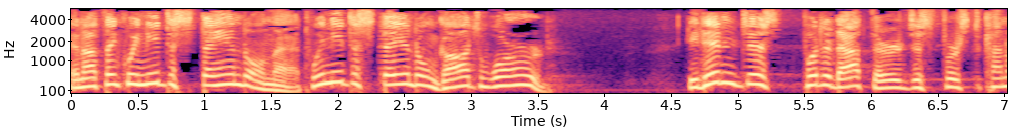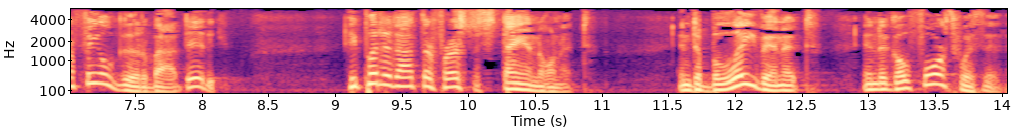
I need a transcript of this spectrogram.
And I think we need to stand on that. We need to stand on God's word. He didn't just put it out there just for us to kind of feel good about, did he? He put it out there for us to stand on it and to believe in it and to go forth with it.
